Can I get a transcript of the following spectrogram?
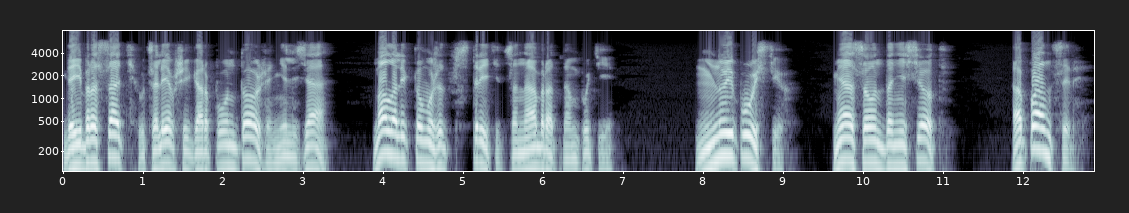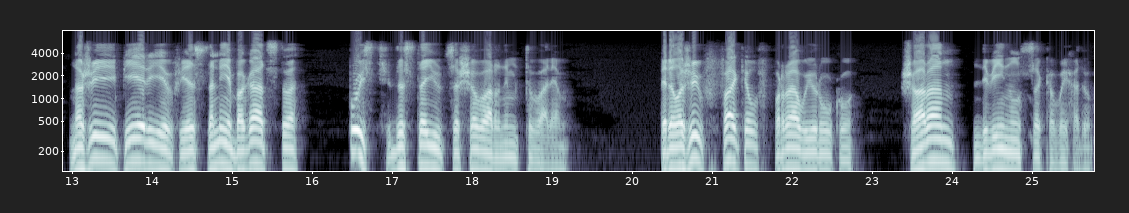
Да и бросать уцелевший гарпун тоже нельзя. Мало ли кто может встретиться на обратном пути. Ну и пусть их. Мясо он донесет. А панцирь, ножи, перьев и остальные богатства Пусть достаются шаварным тварям. Переложив факел в правую руку, Шаран двинулся к выходу.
